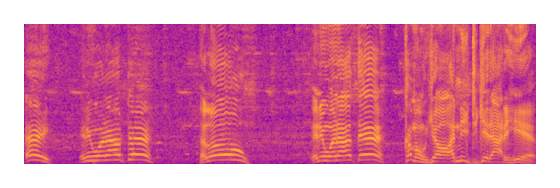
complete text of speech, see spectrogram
Hey, anyone out there? Hello? Anyone out there? Come on, y'all. I need to get out of here.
